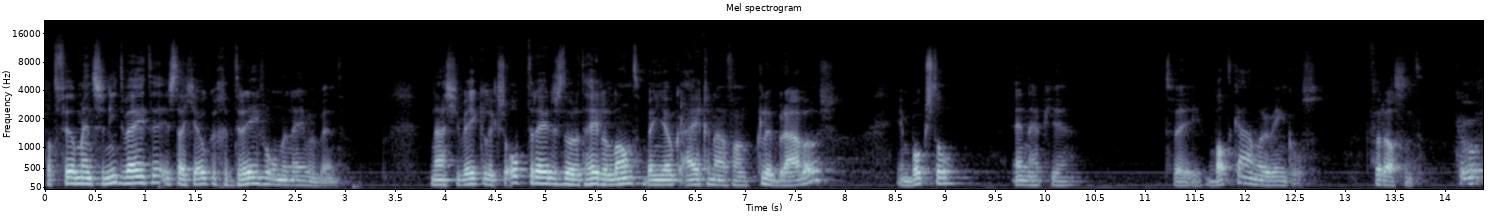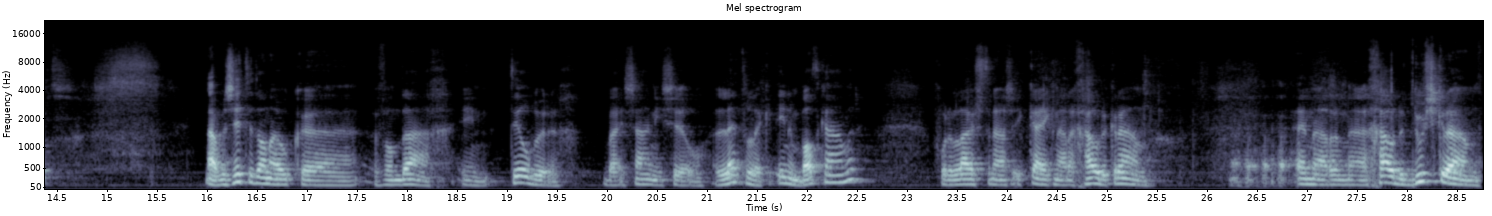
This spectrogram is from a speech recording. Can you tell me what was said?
Wat veel mensen niet weten is dat je ook een gedreven ondernemer bent. Naast je wekelijkse optredens door het hele land ben je ook eigenaar van Club Brabo's in Bokstel. En heb je twee badkamerwinkels. Verrassend. Klopt. Nou, we zitten dan ook uh, vandaag in Tilburg bij Sani Sale. Letterlijk in een badkamer. Voor de luisteraars, ik kijk naar een gouden kraan. en naar een uh, gouden douchekraan.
